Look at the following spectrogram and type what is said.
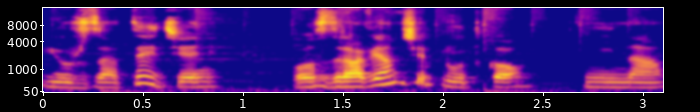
już za tydzień. Pozdrawiam Cieplutko, Nina.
